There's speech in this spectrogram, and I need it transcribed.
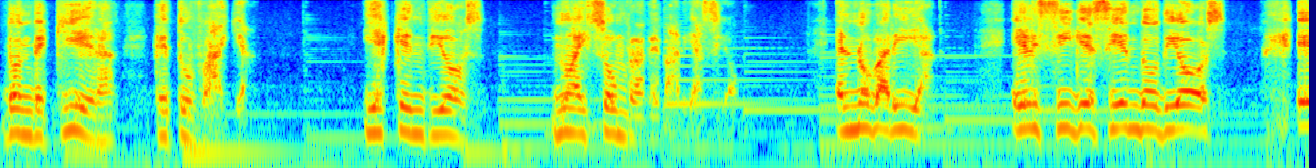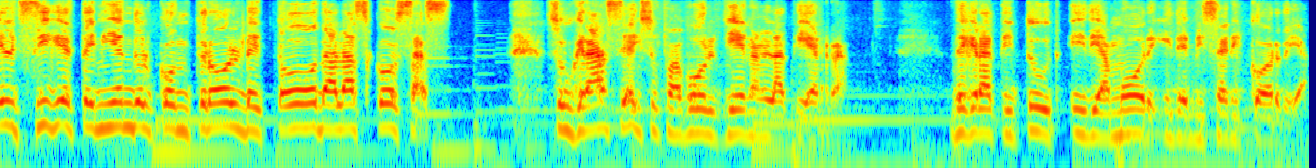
donde quiera que tú vayas. Y es que en Dios no hay sombra de variación. Él no varía. Él sigue siendo Dios. Él sigue teniendo el control de todas las cosas. Su gracia y su favor llenan la tierra de gratitud y de amor y de misericordia.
